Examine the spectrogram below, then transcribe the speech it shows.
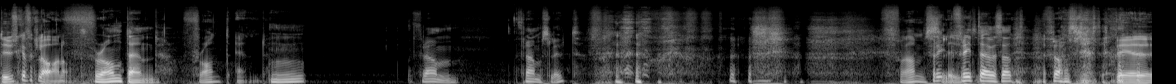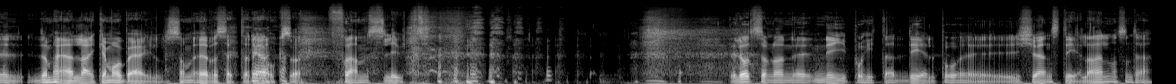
Du ska förklara något. Frontend. Front-end. Mm. Fram. Framslut. Framslut. Fri, fritt översatt. Framslut. Det är de här Leica Mobile som översätter det Ja. också. Framslut. Det låter som någon eh, ny påhittad del på eh, könsdelar eller något sånt där.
